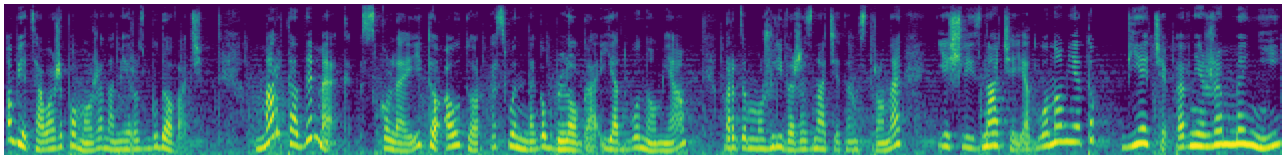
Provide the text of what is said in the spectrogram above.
obiecała, że pomoże nam je rozbudować. Marta Dymek z kolei to autorka słynnego bloga Jadłonomia. Bardzo możliwe, że znacie tę stronę. Jeśli znacie Jadłonomię, to wiecie pewnie, że menu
